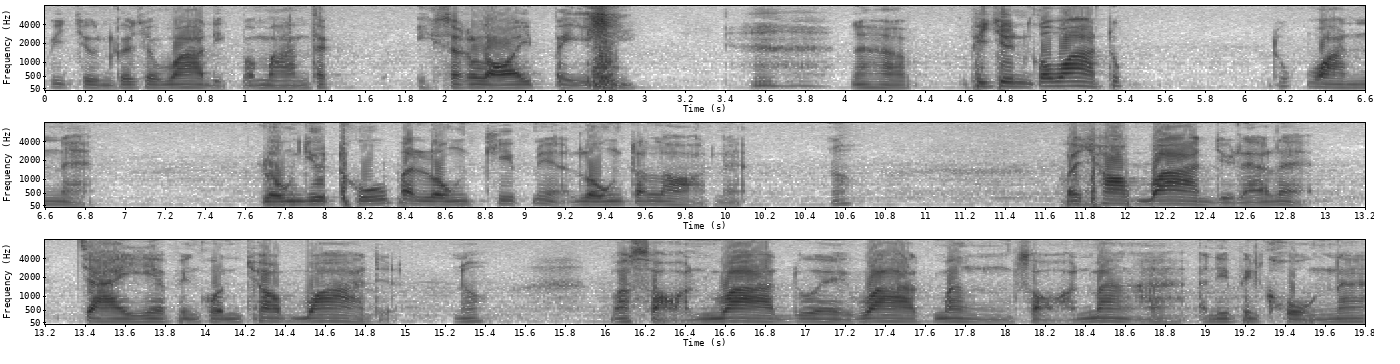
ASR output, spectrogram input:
พี่จุนก็จะวาดอีกประมาณสักอีกสักร้อยปี นะครับ พี่จุนก็วาดทุกทุกวันเนี่ยลง YouTube อะลงคลิปเนี่ย ลงตลอดแหละเนาะเพราะชอบวาดอยู่แล้วแหละ ใจอะเป็นคนชอบวาดเนาะมาสอนวาดด้วยวาดมั่งสอนมั่งอะ อันนี้เป็นโครงหน้า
